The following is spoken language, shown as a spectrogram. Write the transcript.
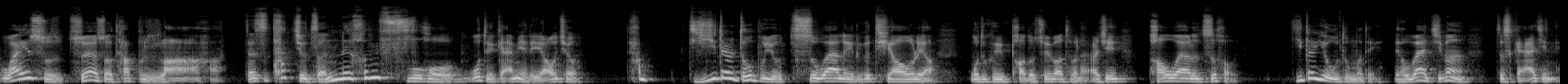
碗素虽然说它不辣哈，但是它就真的很符合我对干面的要求，它滴点儿都不油，吃完了那个调料我都可以泡到嘴巴头来，而且泡完了之后一点儿油都没得，那个碗基本上都是干净的，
